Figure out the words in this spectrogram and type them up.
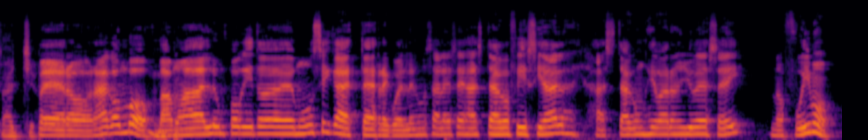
Tacho. Pero nada con vos, vamos a darle un poquito de música. Este, recuerden usar ese hashtag oficial, hashtag un USA. Nos fuimos.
